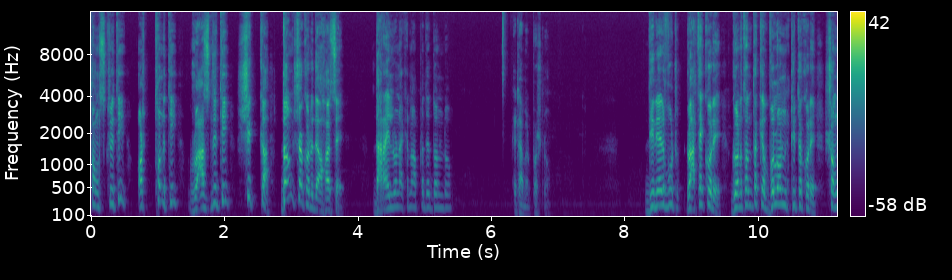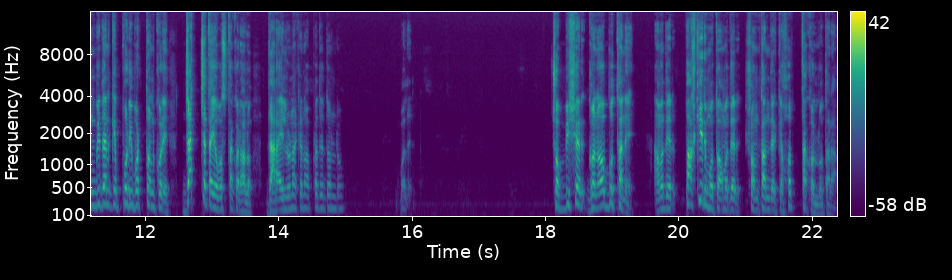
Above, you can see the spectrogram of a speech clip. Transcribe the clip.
সংস্কৃতি, অর্থনীতি, রাজনীতি, শিক্ষা ধ্বংস করে দেওয়া হয়েছে। দাঁড়াইলো না কেন আপনাদের দণ্ড? এটা আমার প্রশ্ন। দিনের ভোট রাতে করে গণতন্ত্রকে ভুলণ্ঠিত করে, সংবিধানকে পরিবর্তন করে যাচ্ছে তাই অবস্থা করা হলো। দাঁড়াইলো না কেন আপনাদের দণ্ড? বলেন। চব্বিশের গণ অভ্যুত্থানে আমাদের পাখির মতো আমাদের সন্তানদেরকে হত্যা করল তারা।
